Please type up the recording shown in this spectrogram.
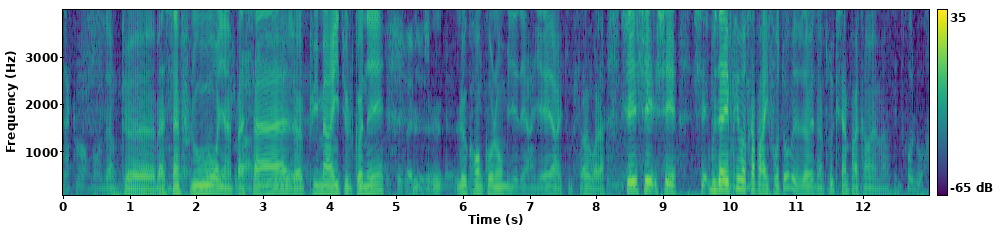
D'accord. Bon, donc euh, bah, Saint-Flour, il y a un passage. euh, Puy-Marie, tu le connais. le Grand Colombier derrière et tout ça, voilà. C'est, c'est, c'est, c'est- Vous avez pris votre appareil photo, mais vous avez un truc sympa quand même. hein. C'est trop lourd.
